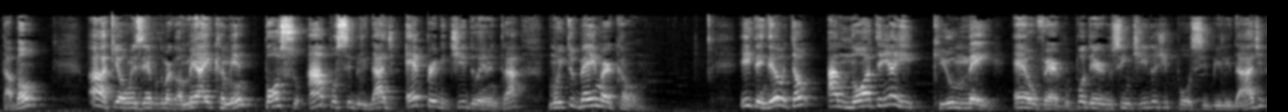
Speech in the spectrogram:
Tá bom? Ah, aqui é um exemplo do Marcão. May I come in? Posso? Há possibilidade? É permitido eu entrar? Muito bem, Marcão. Entendeu? Então, anotem aí que o may é o verbo poder no sentido de possibilidade,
